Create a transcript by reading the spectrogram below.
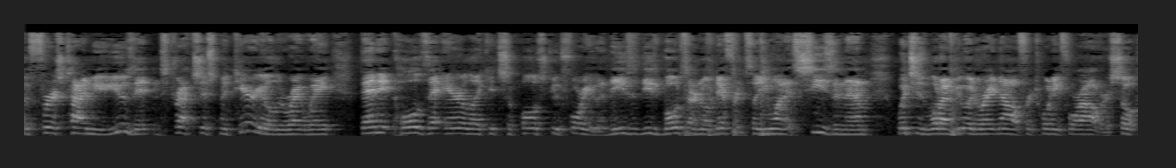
the first time you use it and stretch this material the right way, then it holds the air like it's supposed to for you. And these, these boats are no different. So you want to season them, which is what I'm doing right now for 24 hours. So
